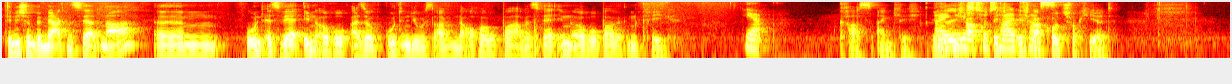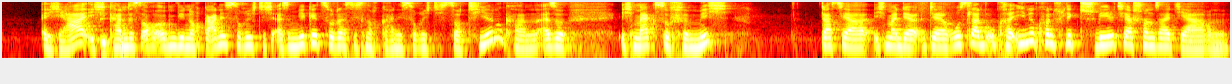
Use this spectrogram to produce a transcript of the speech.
finde ich schon bemerkenswert nah. Ähm, und es wäre in Europa, also gut in Jugoslawien auch Europa, aber es wäre in Europa ein Krieg. Ja krass eigentlich. Eigentlich ich war, total ich, ich krass. war kurz schockiert. Ja, ich, ich kann das auch irgendwie noch gar nicht so richtig. Also mir geht es so, dass ich es noch gar nicht so richtig sortieren kann. Also ich merke so für mich, dass ja, ich meine, der, der Russland-Ukraine-Konflikt schwelt ja schon seit Jahren.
